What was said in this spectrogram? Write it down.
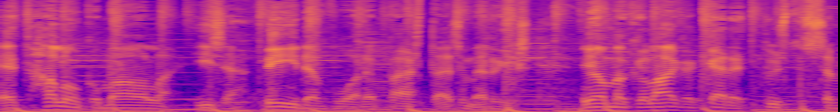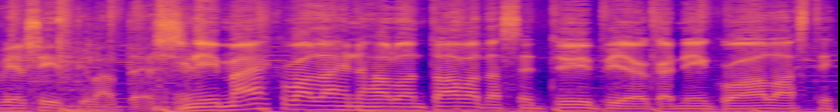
että haluanko mä olla isä viiden vuoden päästä esimerkiksi. Niin on mä kyllä aika kädet pystyssä vielä siinä tilanteessa. Niin mä ehkä vaan lähinnä haluan tavata sen tyypin, joka niinku alasti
